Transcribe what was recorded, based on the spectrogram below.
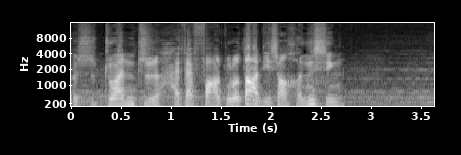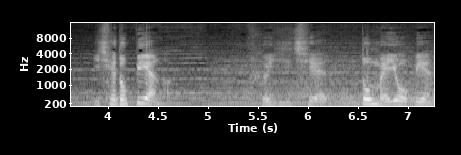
可是专制还在法国的大地上横行，一切都变了，可一切都没有变。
